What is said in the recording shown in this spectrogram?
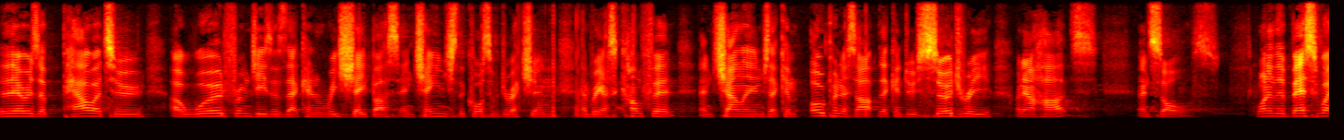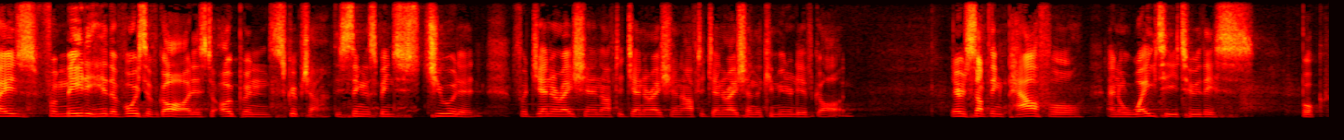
there is a power to a word from Jesus that can reshape us and change the course of direction and bring us comfort and challenge, that can open us up, that can do surgery on our hearts and souls. One of the best ways for me to hear the voice of God is to open Scripture, this thing that's been stewarded for generation after generation after generation, the community of God. There is something powerful and weighty to this book.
